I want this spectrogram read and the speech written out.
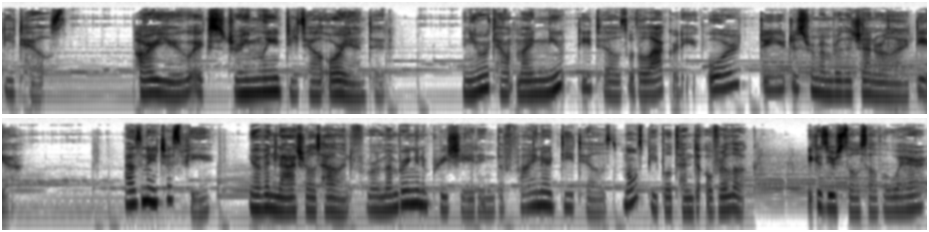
details. Are you extremely detail oriented? Can you recount minute details with alacrity or do you just remember the general idea? As an HSP, you have a natural talent for remembering and appreciating the finer details most people tend to overlook because you're so self-aware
